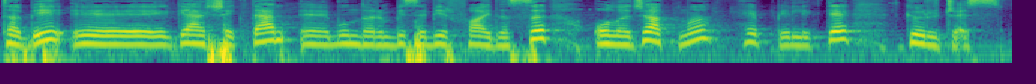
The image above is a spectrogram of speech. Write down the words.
tabii e, gerçekten e, bunların bize bir faydası olacak mı? Hep birlikte göreceğiz.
